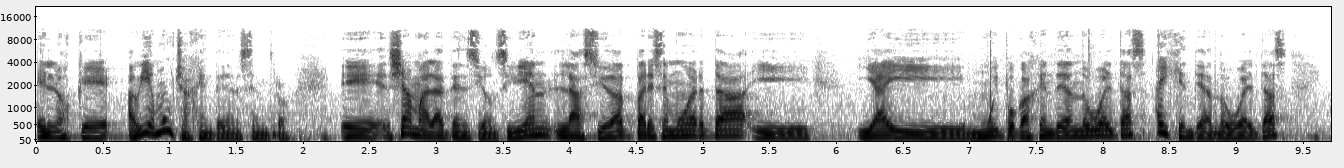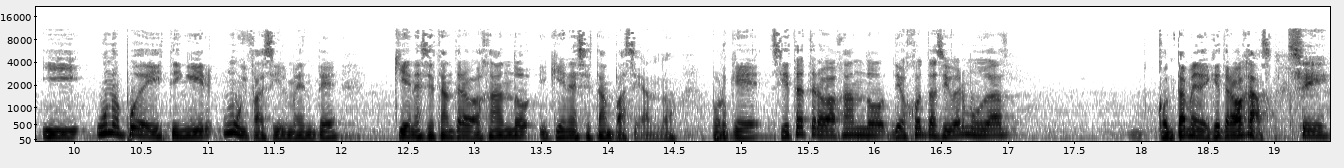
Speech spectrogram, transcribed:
en los que había mucha gente en el centro. Eh, llama la atención, si bien la ciudad parece muerta y y hay muy poca gente dando vueltas, hay gente dando vueltas y uno puede distinguir muy fácilmente quiénes están trabajando y quiénes están paseando. Porque si estás trabajando de ojotas y bermudas, contame de qué trabajas. Sí,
